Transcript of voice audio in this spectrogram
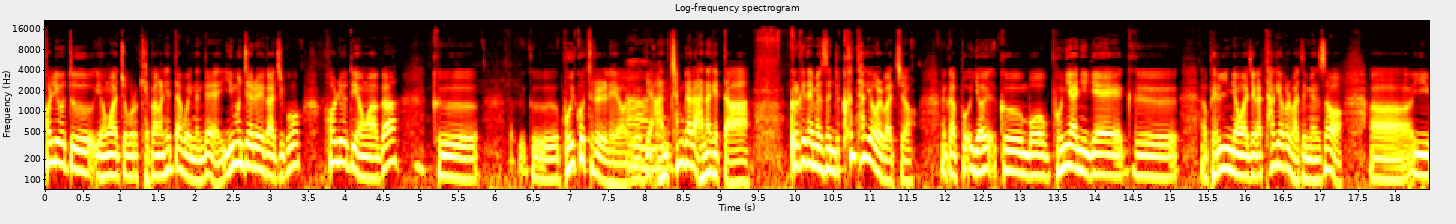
헐리우드 영화 쪽으로 개방을 했다고 했는데 이 문제로 해 가지고 헐리우드 영화가 그 그 보이코트를 해요. 아, 여기 안 네. 참가를 안 하겠다. 그렇게 되면서 이제 큰 타격을 받죠. 그러니까 그뭐 본의 아니게 그 베를린 영화제가 타격을 받으면서 어이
